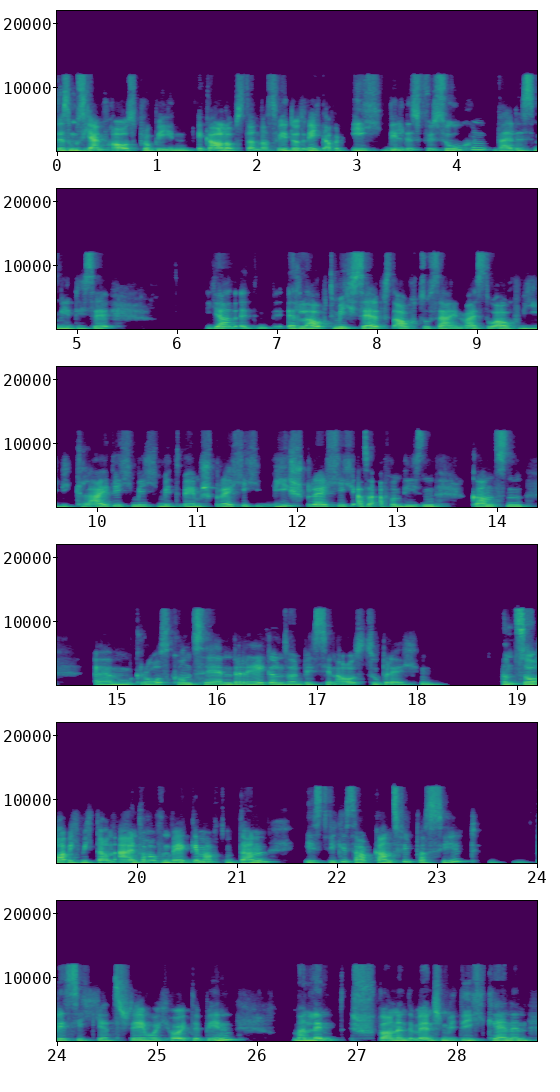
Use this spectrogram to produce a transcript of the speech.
das muss ich einfach ausprobieren. Egal, ob es dann was wird oder nicht, aber ich will das versuchen, weil das mir diese, ja, erlaubt mich selbst auch zu sein. Weißt du auch, wie, wie kleide ich mich, mit wem spreche ich, wie spreche ich, also von diesen ganzen ähm, Großkonzernregeln so ein bisschen auszubrechen. Und so habe ich mich dann einfach auf den Weg gemacht und dann ist, wie gesagt, ganz viel passiert, bis ich jetzt stehe, wo ich heute bin. Man lernt spannende Menschen wie dich kennen.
